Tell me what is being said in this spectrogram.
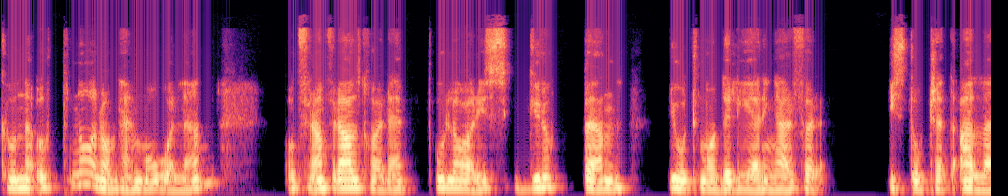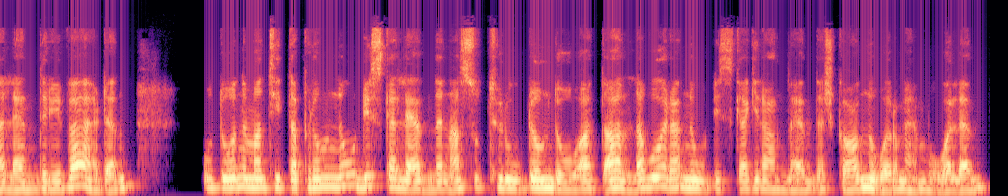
kunna uppnå de här målen. Och framförallt har den Polarisgruppen gjort modelleringar för i stort sett alla länder i världen. Och då när man tittar på de nordiska länderna så tror de då att alla våra nordiska grannländer ska nå de här målen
